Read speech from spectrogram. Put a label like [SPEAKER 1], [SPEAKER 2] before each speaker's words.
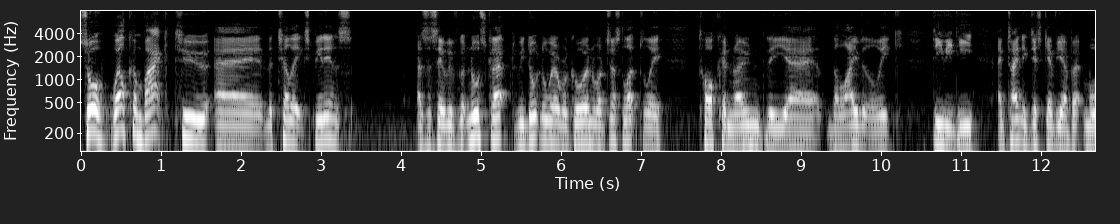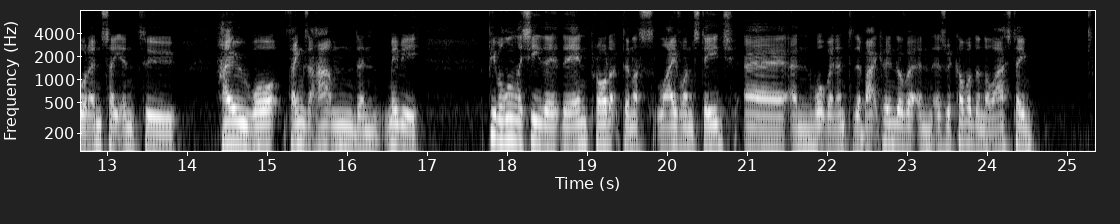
[SPEAKER 1] So, welcome back to uh, the Chilli Experience. As I say, we've got no script. We don't know where we're going. We're just literally talking around the uh, the live at the lake DVD and trying to just give you a bit more insight into how, what things that happened, and maybe people only see the, the end product and us live on stage uh, and what went into the background of it. And as we covered in the last time,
